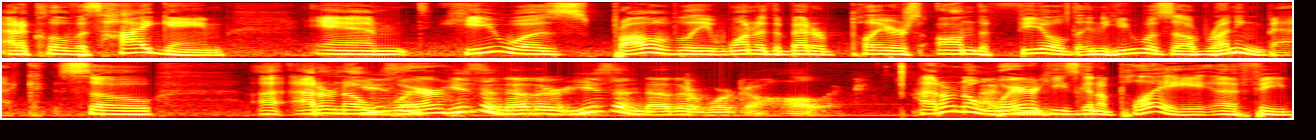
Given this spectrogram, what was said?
at a Clovis High game, and he was probably one of the better players on the field, and he was a running back. So I, I don't know He's, a- where he's another he's another workaholic. I don't know I where mean- he's going to play if he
